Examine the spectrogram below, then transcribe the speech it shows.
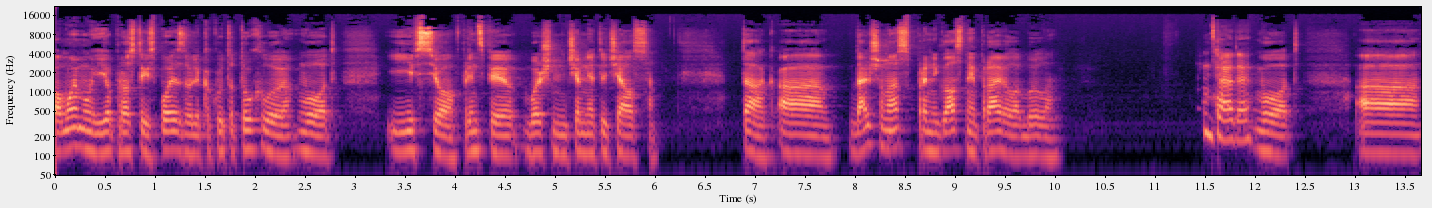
по-моему, ее просто использовали какую-то тухлую, вот. И все, в принципе, больше ничем не отличался. Так, а дальше у нас про негласные правила было. Да, да. Вот. А,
